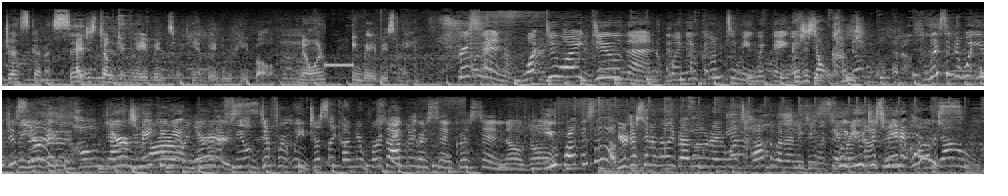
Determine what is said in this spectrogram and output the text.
just gonna sit. I just don't get babied, so I can't baby people. No one f***ing babies me. Kristen, what do I do then when you come to me with things? I just don't come to you all that often. Listen to what you just But said. you're gonna calm down You're making it and you're gonna feel differently, just like on your birthday. Stop it. Kristen, Kristen, no, don't. You brought this up. You're just in a really bad mood. I don't want to talk about anything with you. Well, right you now, just so made you it calm worse. Down.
